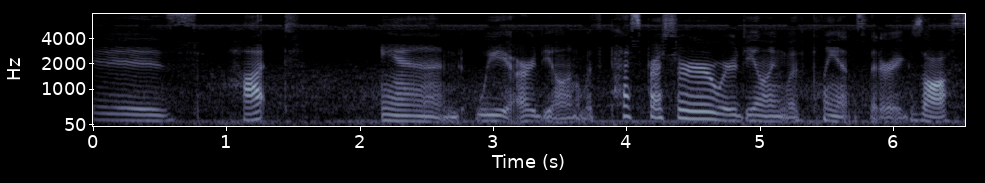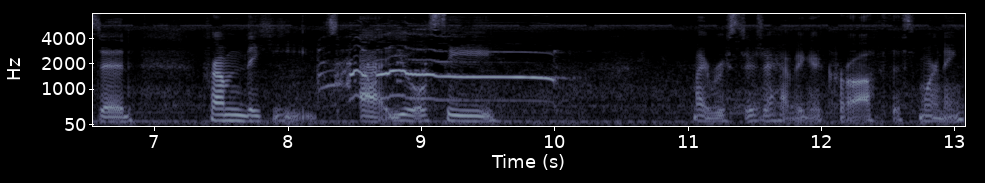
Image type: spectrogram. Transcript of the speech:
it is hot and we are dealing with pest pressure. We're dealing with plants that are exhausted from the heat. Uh, you will see my roosters are having a crow off this morning.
